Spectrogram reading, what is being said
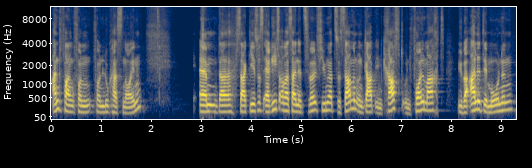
Anfang von, von Lukas 9. Ähm, da sagt Jesus, er rief aber seine zwölf Jünger zusammen und gab ihnen Kraft und Vollmacht über alle Dämonen,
